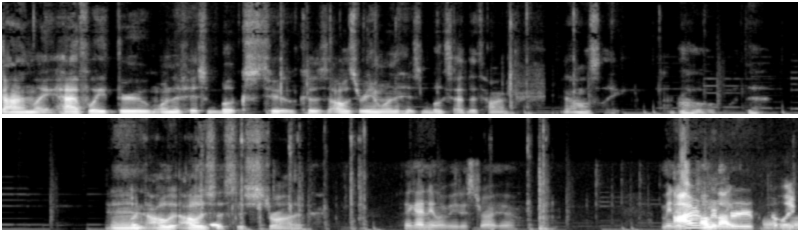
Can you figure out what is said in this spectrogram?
gotten like halfway through one of his books too, because I was reading one of his books at the time, and I was like, bro, what the? And I was I was just distraught. I think anyone would be distraught, yeah. I mean, I it's- I'm not. remember oh, like.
